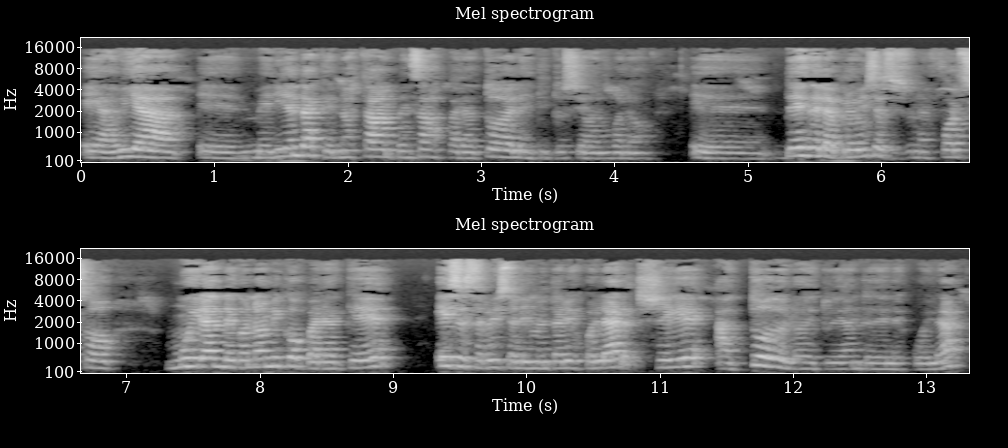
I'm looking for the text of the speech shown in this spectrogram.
eh, había eh, meriendas que no estaban pensadas para toda la institución. Bueno, desde la provincia se hizo un esfuerzo muy grande económico para que ese servicio alimentario escolar llegue a todos los estudiantes de la escuela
